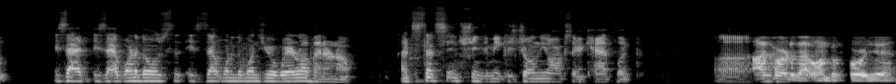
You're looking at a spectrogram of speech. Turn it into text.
Mhm. Is that is that one of those? Is that one of the ones you're aware of? I don't know. That's that's interesting to me because Joan the Arc's like a Catholic. Uh, I've heard of that one before, yeah.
